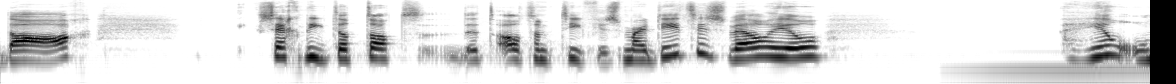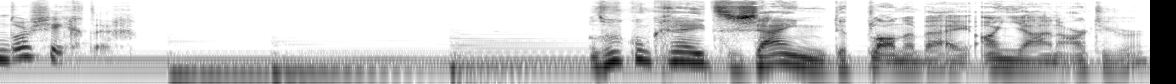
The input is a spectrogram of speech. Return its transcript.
Dag. Ik zeg niet dat dat het alternatief is, maar dit is wel heel, heel ondoorzichtig. Want hoe concreet zijn de plannen bij Anja en Arthur?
